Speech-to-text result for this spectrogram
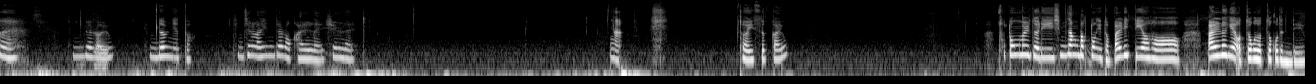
에이, 힘들어요. 힘듭니다. 친칠라 힘들어. 갈래. 쉴래. 아. 더 있을까요? 소동물들이 심장박동이 더 빨리 뛰어서 빠르게 어쩌고 저쩌고 된대요.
